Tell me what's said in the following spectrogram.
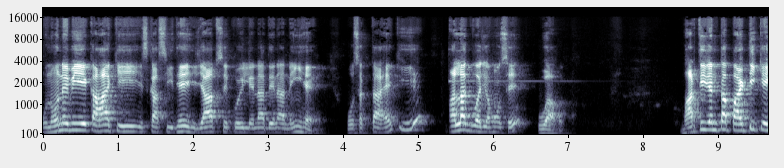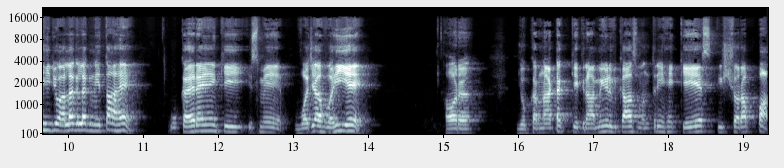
उन्होंने भी ये कहा कि इसका सीधे हिजाब से कोई लेना देना नहीं है। हो सकता है कि ये अलग वजहों से हुआ हो। भारतीय जनता पार्टी के ही जो अलग अलग नेता हैं, वो कह रहे हैं कि इसमें वजह वही है और जो कर्नाटक के ग्रामीण विकास मंत्री हैं के एस ईश्वरप्पा,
